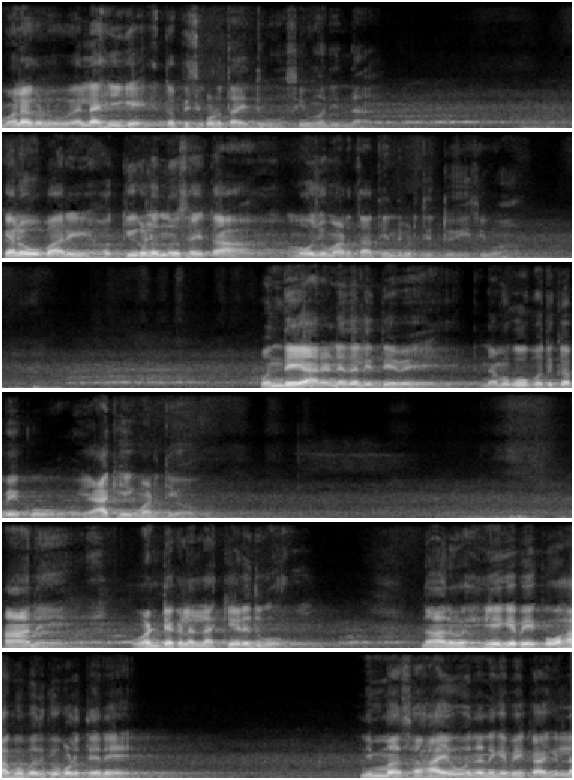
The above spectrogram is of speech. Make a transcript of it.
ಮೊಲಗಳು ಎಲ್ಲ ಹೀಗೆ ತಪ್ಪಿಸಿಕೊಳ್ತಾ ಇದ್ದವು ಸಿಂಹದಿಂದ. ಕೆಲವು ಬಾರಿ ಹಕ್ಕಿಗಳನ್ನು ಸಹಿತ ಮೋಜು ಮಾಡ್ತಾ ತಿಂದುಬಿಡ್ತಿತ್ತು ಈ ಸಿಂಹ. ಒಂದೇ ಅರಣ್ಯದಲ್ಲಿದ್ದೇವೆ, ನಮಗೂ ಬದುಕಬೇಕು, ಯಾಕೆ ಹೀಗೆ ಮಾಡ್ತೀಯೋ? ಆನೆ, ಒಂಟೆಗಳೆಲ್ಲ ಕೇಳಿದವು. ನಾನು ಹೇಗೆ ಬೇಕೋ ಹಾಗೂ ಬದುಕಿಕೊಳ್ಳುತ್ತೇನೆ. ನಿಮ್ಮ ಸಹಾಯವು ನನಗೆ ಬೇಕಾಗಿಲ್ಲ.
